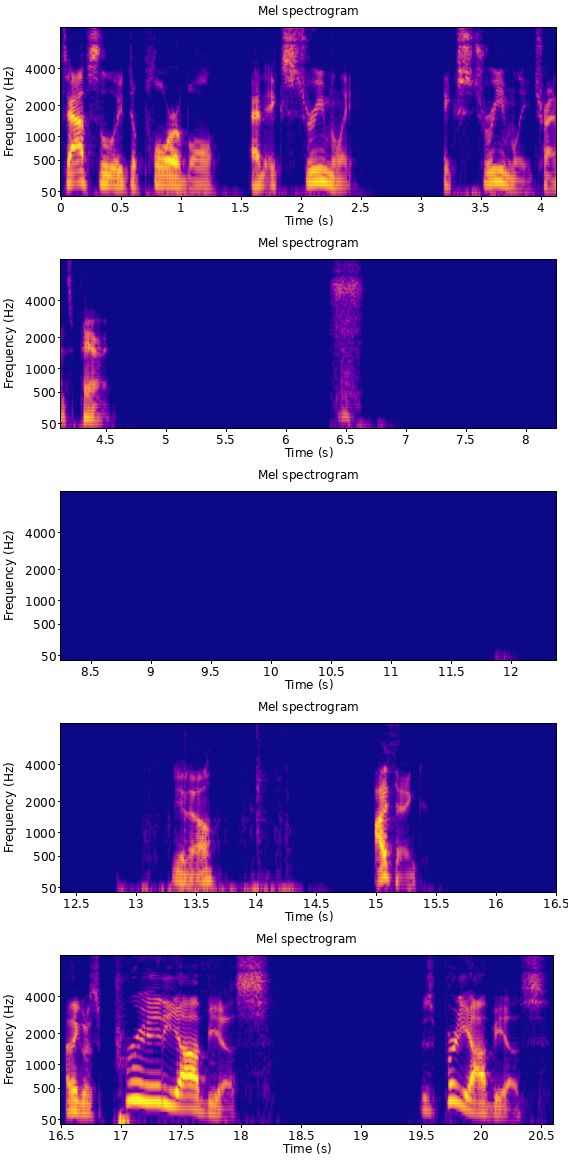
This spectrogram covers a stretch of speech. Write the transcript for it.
It's absolutely deplorable and extremely, extremely transparent. You know? I think. I think it was pretty obvious. It was pretty obvious.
